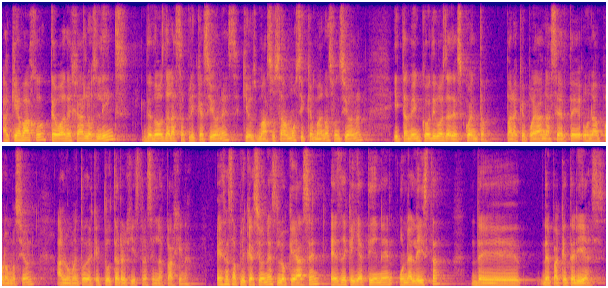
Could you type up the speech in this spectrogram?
Aquí abajo te voy a dejar los links de dos de las aplicaciones que más usamos y que más nos funcionan y también códigos de descuento para que puedan hacerte una promoción al momento de que tú te registres en la página. Esas aplicaciones lo que hacen es de que ya tienen una lista de, paqueterías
